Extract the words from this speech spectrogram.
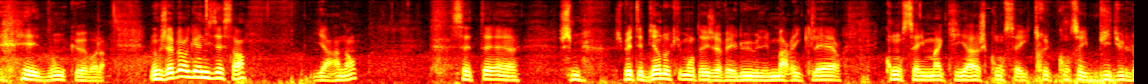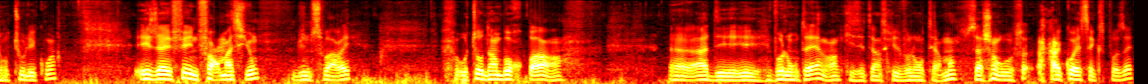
Et donc euh, voilà. Donc j'avais organisé ça il y a un an. C'était. euh, je, je m'étais bien documenté, j'avais lu les Marie-Claire, conseils maquillage, conseils trucs, conseils bidule dans tous les coins. Et j'avais fait une formation d'une soirée autour d'un beau repas hein, euh, à des volontaires hein, qui étaient inscrits volontairement, sachant à quoi ils s'exposaient.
